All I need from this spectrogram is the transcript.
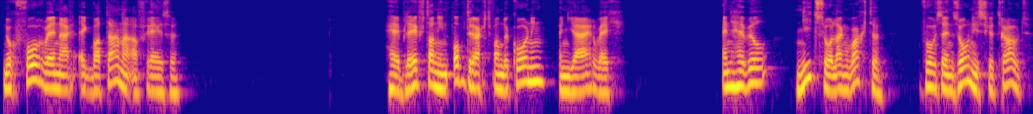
nog voor wij naar Ekbatana afreizen. Hij blijft dan in opdracht van de koning een jaar weg. En hij wil niet zo lang wachten, voor zijn zoon is getrouwd.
